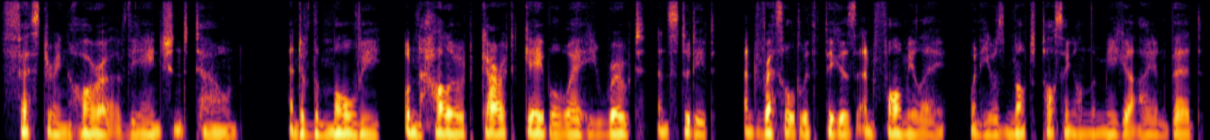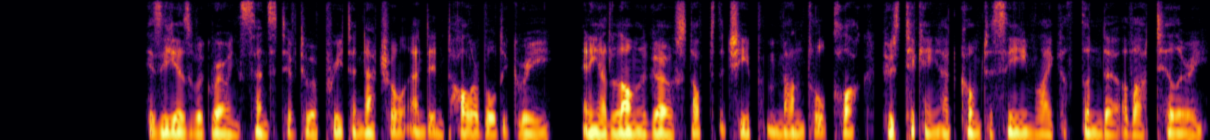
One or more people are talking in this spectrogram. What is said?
festering horror of the ancient town, and of the mouldy, unhallowed garret gable where he wrote and studied and wrestled with figures and formulae when he was not tossing on the meagre iron bed. His ears were growing sensitive to a preternatural and intolerable degree, and he had long ago stopped the cheap mantel clock whose ticking had come to seem like a thunder of artillery.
